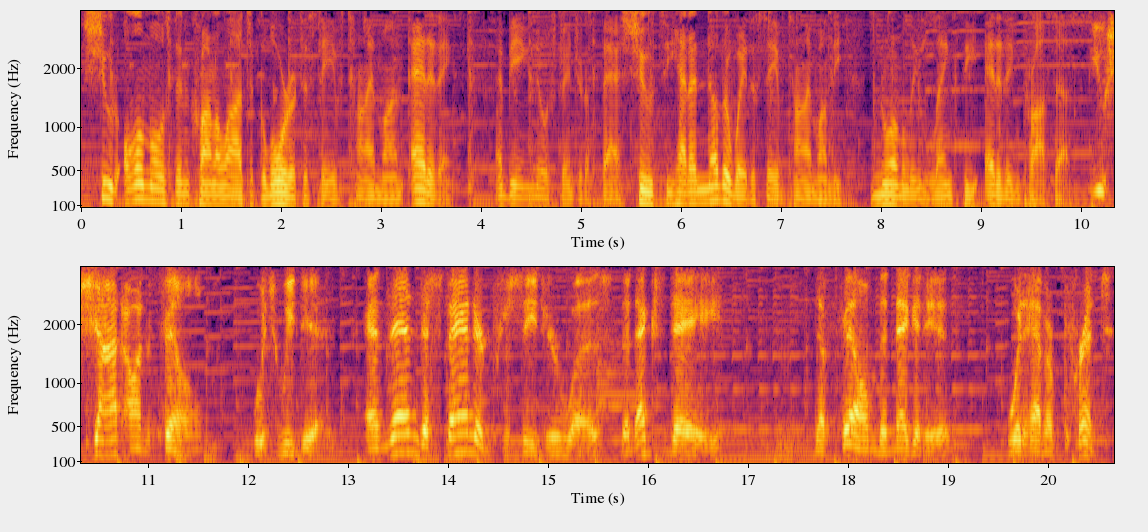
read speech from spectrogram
shoot almost in chronological order to save time on editing. And being no stranger to fast shoots, he had another way to save time on the normally lengthy editing process. You shot on film, which we did. And then the standard procedure was the next day, the film, the negative, would have a print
